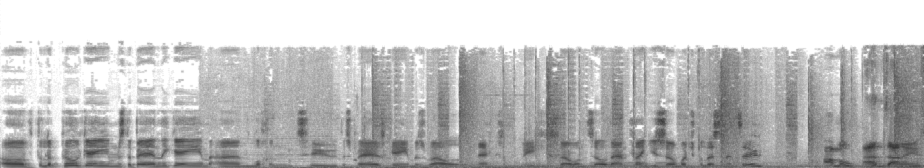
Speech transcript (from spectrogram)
of the Liverpool games, the Burnley game, and looking to the Spurs game as well next week. So until then, thank you so much for listening to Ammo and Danny's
